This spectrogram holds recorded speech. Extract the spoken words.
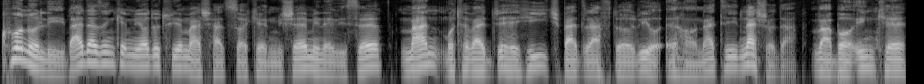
کنولی بعد از اینکه میاد و توی مشهد ساکن میشه می‌نویسه من متوجه هیچ بدرفتاری و اهانتی نشدم و با اینکه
